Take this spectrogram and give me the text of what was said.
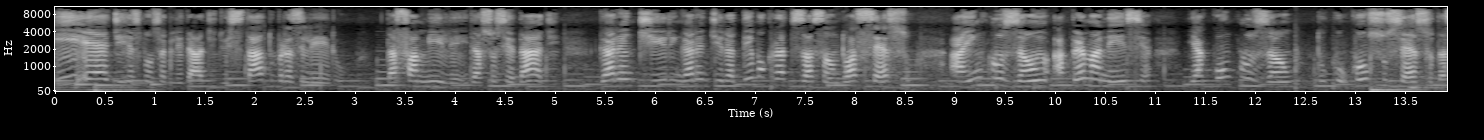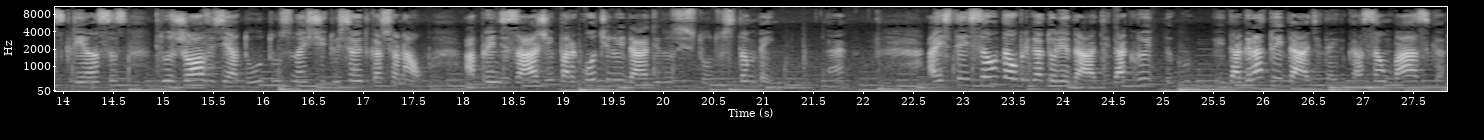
E é de responsabilidade do Estado brasileiro, da família e da sociedade garantir em garantir a democratização do acesso, a inclusão, a permanência e a conclusão do, com sucesso das crianças, dos jovens e adultos na instituição educacional, aprendizagem para continuidade dos estudos também. Né? A extensão da obrigatoriedade da e da gratuidade da educação básica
